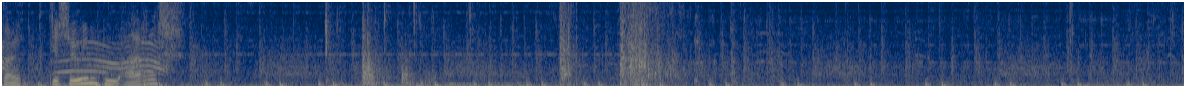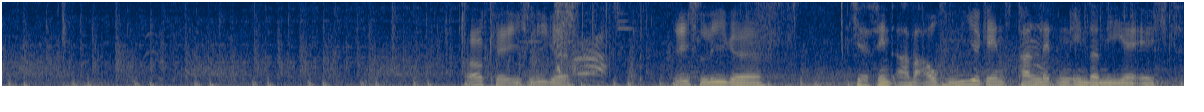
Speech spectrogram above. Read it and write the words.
danke schön, du Arsch. Okay, ich liege. Ich liege. Hier sind aber auch nirgends Paletten in der Nähe, echt.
